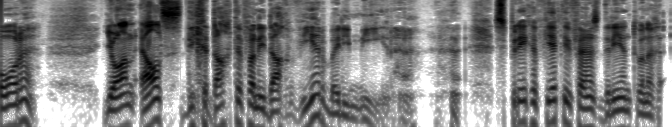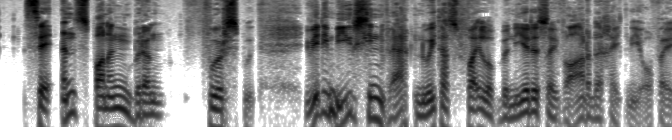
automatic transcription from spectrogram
Môre. Johan Els, die gedagte van die dag weer by die muur, hè. Spreuke 14 vers 23 sê inspanning bring voorspoed. Jy weet die muur sien werk nooit as vuil of benede sy waardigheid nie of hy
